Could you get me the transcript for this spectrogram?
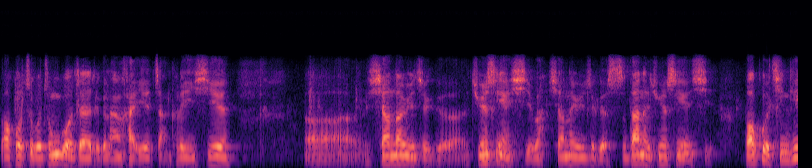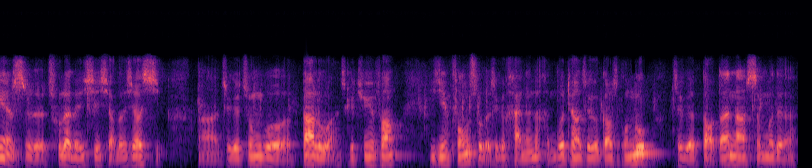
包括这个中国在这个南海也展开了一些。呃，相当于这个军事演习吧，相当于这个实弹的军事演习，包括今天也是出来的一些小道消息啊，这个中国大陆啊，这个军方已经封锁了这个海南的很多条这个高速公路，这个导弹呐什么的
